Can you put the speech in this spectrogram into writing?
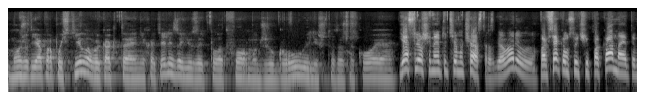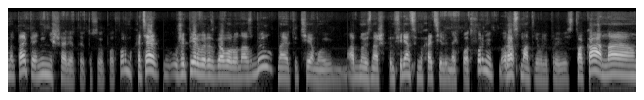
Может, я пропустила? Вы как-то не хотели заюзать платформу Джугру или что-то такое? Я с Лешей на эту тему часто разговариваю. Во всяком случае, пока на этом этапе они не шарят эту свою платформу. Хотя уже первый разговор у нас был на эту тему. Одну из наших конференций мы хотели на их платформе, рассматривали провести. Пока она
